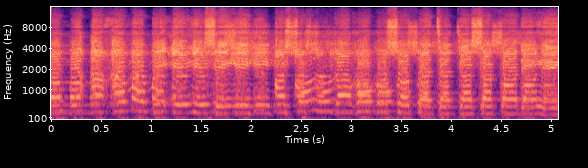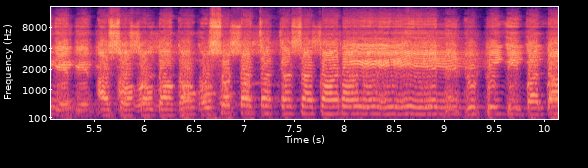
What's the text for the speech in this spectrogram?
ইমাম আহমদ এসে আসল রহস্যটা জিজ্ঞাসা করে আসল রহস্যটা জিজ্ঞাসা করে রুটি বালা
